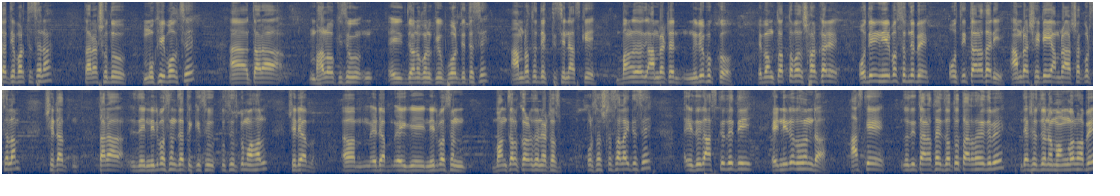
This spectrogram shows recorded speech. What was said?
দিতে পারতেছে না। তারা শুধু মুখী বলছে তারা ভালো কিছু এই জনগণকে উপহার দিতেছে। আমরা তো দেখতেছি না আজকে বাংলাদেশ আমরা একটা নিরপেক্ষ এবং তত্ত্বাবধায়ক সরকারের অধীনে নির্বাচন দেবে অতি তাড়াতাড়ি। আমরা সেটাই আমরা আশা করছিলাম। সেটা তারা যে নির্বাচন যাতে কিছু কুচুর্ক মহল সেটা এটা এই এই নির্বাচন বানচাল করার জন্য একটা প্রচেষ্টা চালাইতেছে। এই যদি আজকে যদি এই নির্বাচনটা আজকে যদি তাড়াতাড়ি যত তাড়াতাড়ি দেবে, দেশের জন্য মঙ্গল হবে।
